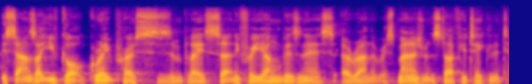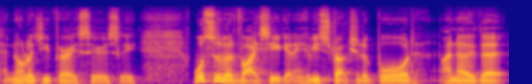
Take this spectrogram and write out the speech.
It sounds like you've got great processes in place, certainly for a young business around the risk management stuff. You're taking the technology very seriously. What sort of advice are you getting? Have you structured a board? I know that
